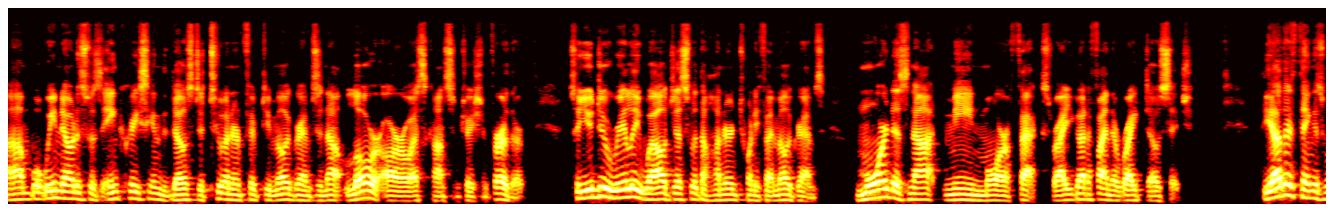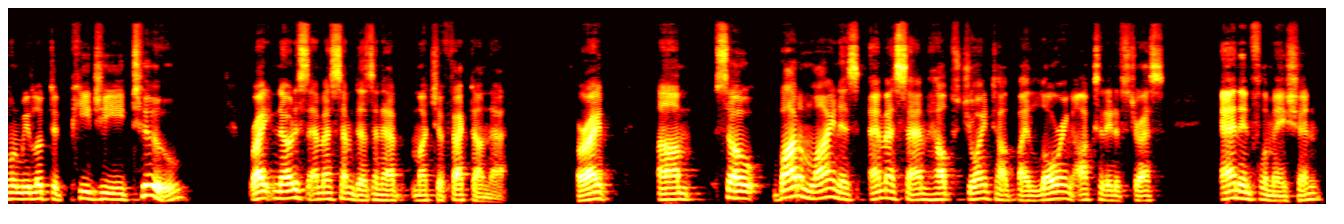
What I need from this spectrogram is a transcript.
um, what we noticed was increasing the dose to 250 milligrams did not lower ROS concentration further. So you do really well just with 125 milligrams. More does not mean more effects, right? You got to find the right dosage. The other thing is when we looked at PGE2, right? Notice MSM doesn't have much effect on that. All right. Um, so, bottom line is MSM helps joint health by lowering oxidative stress and inflammation.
